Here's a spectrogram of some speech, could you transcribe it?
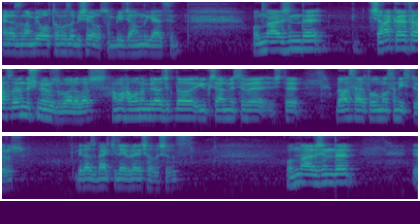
En azından bir oltamızda bir şey olsun, bir canlı gelsin. Onun haricinde Çanakkale taraflarını düşünüyoruz bu aralar. Ama havanın birazcık daha yükselmesi ve işte daha sert olmasını istiyoruz. Biraz belki levreye çalışırız. Onun haricinde e,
